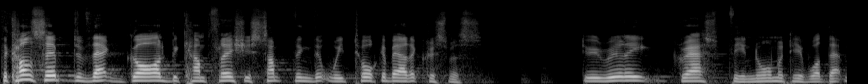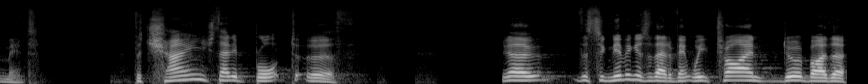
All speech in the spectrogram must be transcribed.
The concept of that God become flesh is something that we talk about at Christmas. Do we really grasp the enormity of what that meant? The change that it brought to earth. You know, the significance of that event, we try and do it by the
